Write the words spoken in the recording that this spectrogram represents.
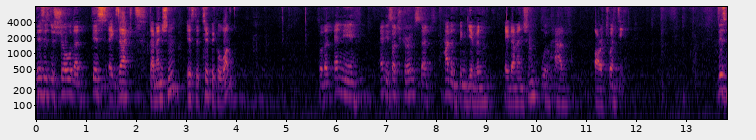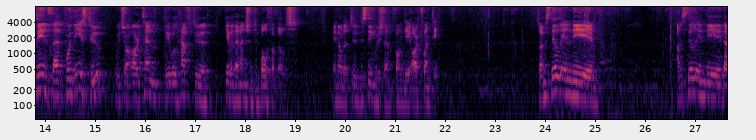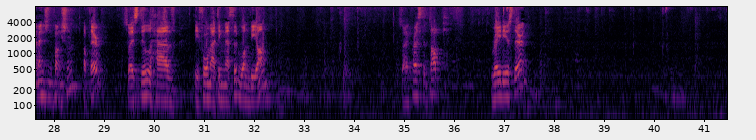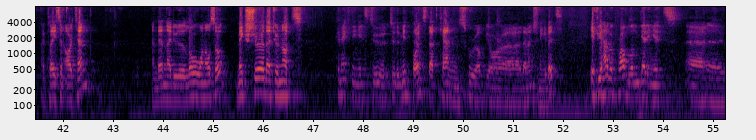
This is to show that this exact dimension is the typical one, so that any, any such curves that haven't been given a dimension will have R20. This means that for these two, which are R10, we will have to give a dimension to both of those in order to distinguish them from the R20. So I'm still in the I'm still in the dimension function up there. So I still have the formatting method 1b on. So I press the top radius there. I place an R10 and then I do the lower one also. Make sure that you're not connecting it to, to the midpoint. That can screw up your uh, dimensioning a bit. If you have a problem getting it uh, uh,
